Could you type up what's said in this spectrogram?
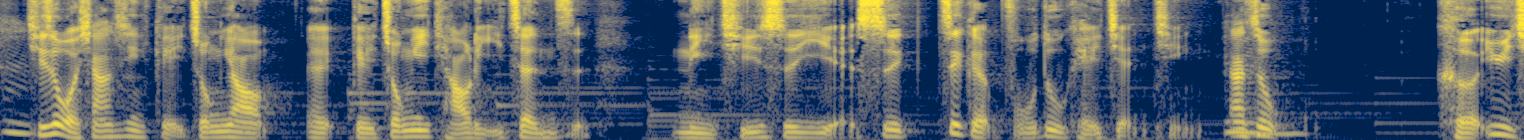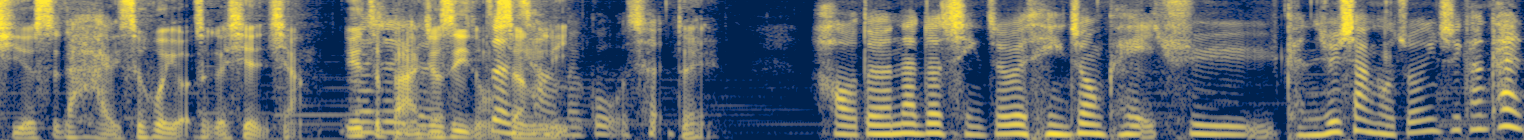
嗯、其实我相信给中药，呃，给中医调理一阵子，你其实也是这个幅度可以减轻。但是可预期的是，它还是会有这个现象，因为这本来就是一种生理的过程。对，好的，那就请这位听众可以去，可能去上口中医师看看。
